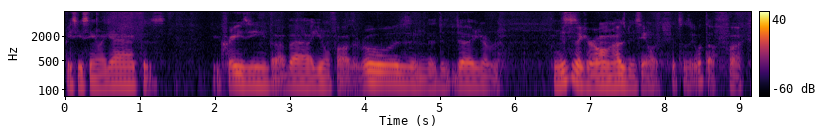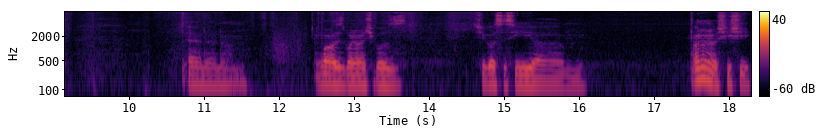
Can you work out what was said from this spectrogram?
basically saying like yeah because you're crazy blah blah like, you don't follow the rules and the da, you. And this is like her own husband saying all this shit. So I was like what the fuck. And then um, while this is going on, she goes, she goes to see um I don't know, she she.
